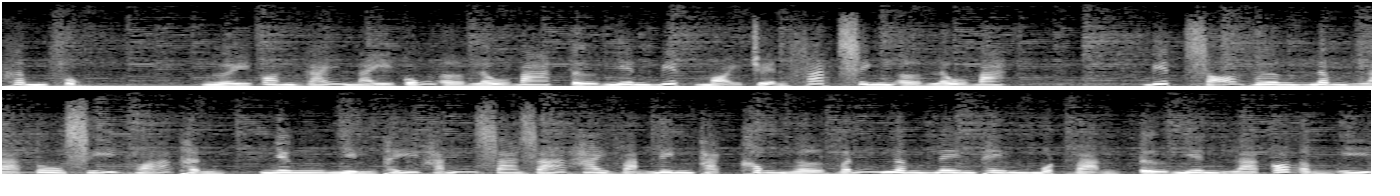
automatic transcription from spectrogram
khâm phục. Người con gái này cũng ở lầu ba tự nhiên biết mọi chuyện phát sinh ở lầu ba. Biết rõ Vương Lâm là tu sĩ hóa thần, nhưng nhìn thấy hắn ra giá hai vạn linh thạch không ngờ vẫn nâng lên thêm một vạn tự nhiên là có ẩn ý.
